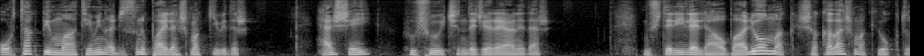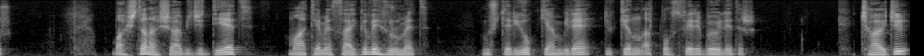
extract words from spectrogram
ortak bir matemin acısını paylaşmak gibidir. Her şey huşu içinde cereyan eder. Müşteriyle laubali olmak, şakalaşmak yoktur. Baştan aşağı bir ciddiyet, mateme saygı ve hürmet. Müşteri yokken bile dükkanın atmosferi böyledir. Çaycı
